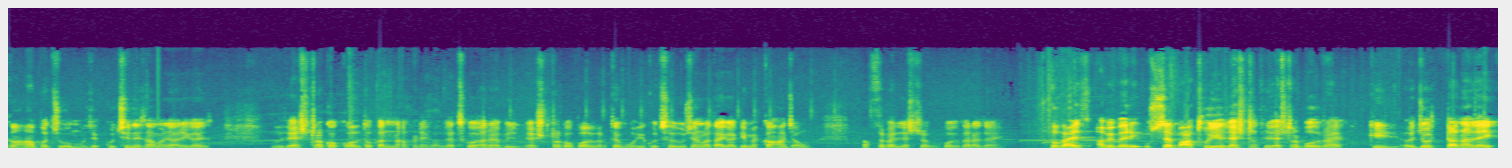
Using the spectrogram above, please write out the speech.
कहाँ बचूँ? मुझे कुछ नहीं समझ आ रही गाइस एस्ट्रा को कॉल तो करना पड़ेगा. लेट्स को अरे अभी एस्ट्रा को कॉल करते वही कुछ सोल्यूशन बताएगा कि मैं कहाँ जाऊँ? सबसे पहले एस्ट्रा को कॉल करा जाए. तो गाइस अभी मेरी उससे बात हुई है रेस्टर से रेस्टर बोल रहा है. कि जो टनल है, एक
